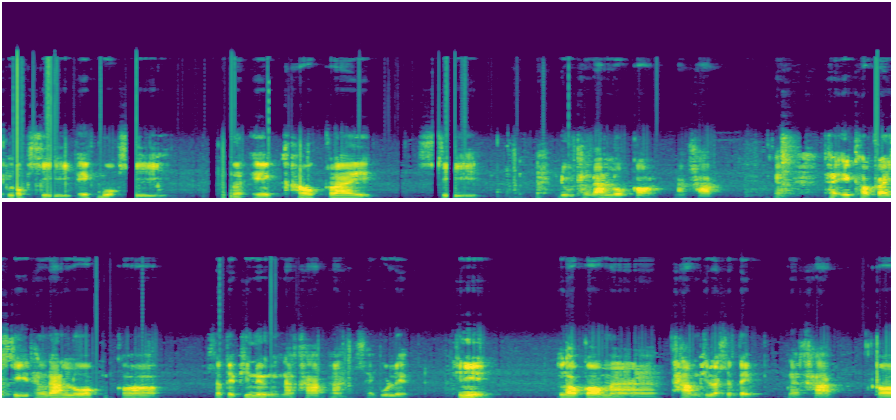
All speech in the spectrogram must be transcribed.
x ลบ4 x บวก4เมื่อ x เข้าใกล้ 4 ดูทางด้านลบก่อนนะครับ ถ้า x เข้าใกล้ 4 ทางด้านลบก็ step ที่ 1 นะครับอะใส่ bullet ทีนี้เราก็มาทำทีละ step นะครับ ก็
